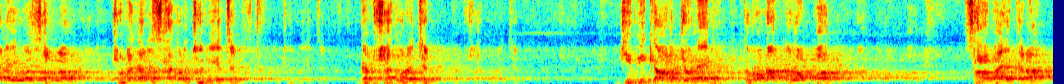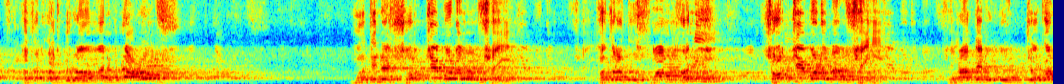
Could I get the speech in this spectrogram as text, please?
আলাই ওয়াসাল্লাম ছোটকালে ছাগল ছড়িয়েছেন, ব্যবসা করেছেন। জীবিকা অর্জনের কোনো না কোনো পথ সাহাবাহিকরা হজরত আব্দুর রহমান মদিনার সবচেয়ে বড় ব্যবসায়ী। হজরত উসমান গনি সবচেয়ে বড় ব্যবসায়ী। ওনাদের যখন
